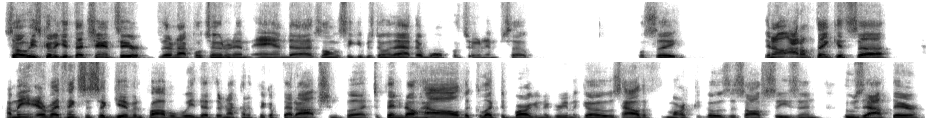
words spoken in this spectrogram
So he's going to get that chance here. They're not platooning him and uh, as long as he keeps doing that they won't platoon him so we'll see. You know i don't think it's uh i mean everybody thinks it's a given probably that they're not going to pick up that option but depending on how the collective bargaining agreement goes how the market goes this off season who's out there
